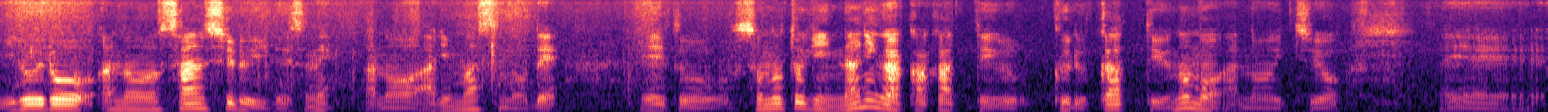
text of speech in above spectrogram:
ー、いろいろあの3種類ですね。あのありますので、えーと、その時に何がかかってくるかっていうのもあの一応、え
